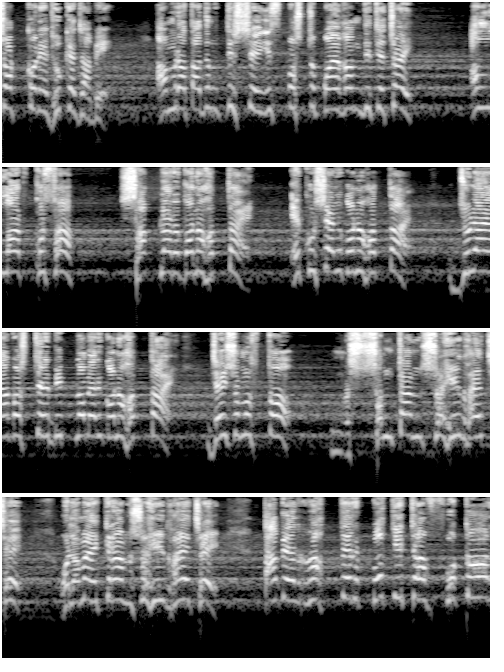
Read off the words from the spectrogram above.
চট করে ঢুকে যাবে। আমরা তাদের উদ্দেশ্যে স্পষ্ট পয়গাম দিতে চাই, আল্লাহর কোসাব, শাপলার গণহত্যায়, একুশের গণহত্যায়, জুলাই আগস্টের বিপ্লবের গণহত্যায় যে সমস্ত সন্তান শহীদ হয়েছে ওলামা ইকরাম শহীদ হয়েছে, তাদের রক্তের প্রতিটা ফোটার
